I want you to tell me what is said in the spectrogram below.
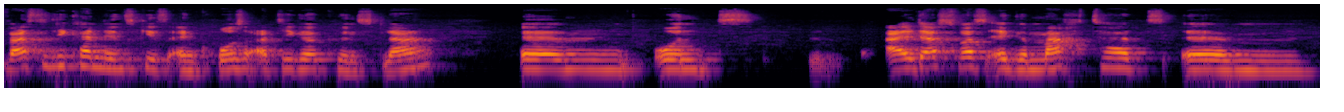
Vasili Kandinsky ist ein großartiger Künstler. Ähm, und all das, was er gemacht hat, ähm,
